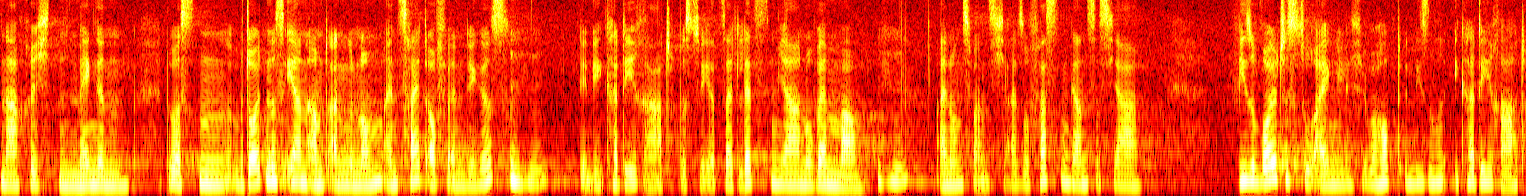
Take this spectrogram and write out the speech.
Nachrichten, Mengen. Du hast ein bedeutendes Ehrenamt angenommen, ein zeitaufwendiges. Mhm den EKD-Rat bist du jetzt seit letztem Jahr November mhm. 21, also fast ein ganzes Jahr. Wieso wolltest du eigentlich überhaupt in diesen EKD-Rat?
